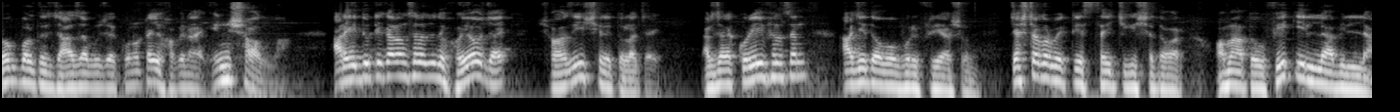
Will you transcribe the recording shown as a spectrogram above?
রোগ বলতে যা যা বোঝায় কোনোটাই হবে না, ইনশাআল্লাহ। আর এই দুটি কারণ ছাড়া যদি হয়েও যায়, সহজেই সেরে তোলা যায়। আর যারা করেই ফেলছেন, আজই তো অবভরে ফিরে আসুন। চেষ্টা করব একটি স্থায়ী চিকিৎসা দেওয়ার। অমা তৌফিক ইল্লা বিল্লা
